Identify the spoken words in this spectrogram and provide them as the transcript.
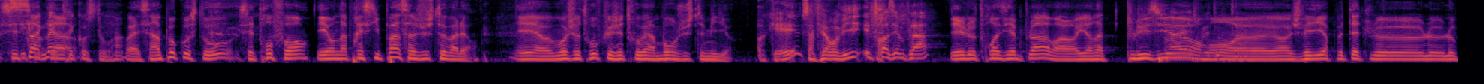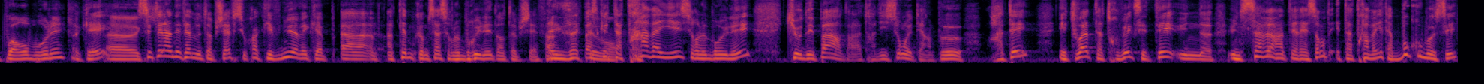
c'est ça quand même très costaud. Hein. Ouais, c'est un peu costaud, c'est trop fort et on n'apprécie pas sa juste valeur. Et euh, moi, je trouve que j'ai trouvé un bon juste milieu. Ok, ça fait envie. Et le troisième plat Et le troisième plat, alors il y en a plusieurs. je, bon, euh, je vais dire peut-être le, le, poireau brûlé. Ok. Euh, C'était l'un des thèmes de Top Chef. Je crois que tu es venu avec un, un, thème comme ça sur le brûlé dans Top Chef. Hein. Exactement. Parce que tu as travaillé sur le brûlé, qui au départ, dans la tradition, était un peu raté. Et toi, tu as trouvé que c'était une, une saveur intéressante. Et tu as travaillé, tu as beaucoup bossé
